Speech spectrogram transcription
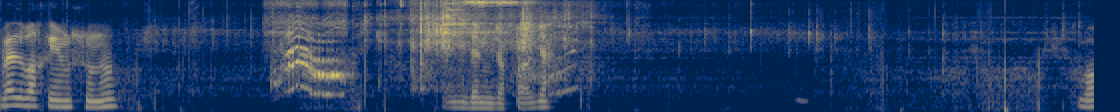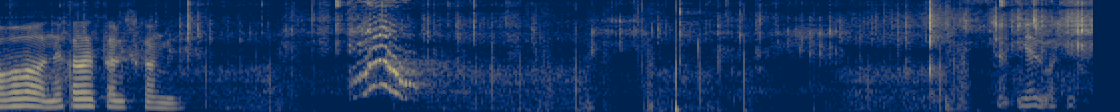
Ver bakayım şunu. İyi gidelim Cabbar gel. Va va ne kadar taliskan biri. Gel bakayım.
